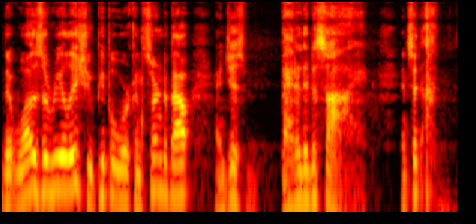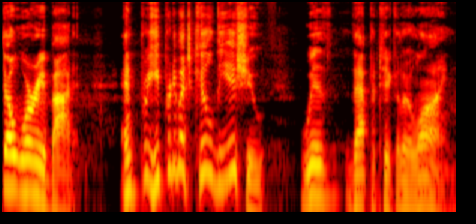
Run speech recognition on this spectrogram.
that was a real issue people were concerned about and just batted it aside and said, "Ah, don't worry about it. And pre- he pretty much killed the issue with that particular line.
